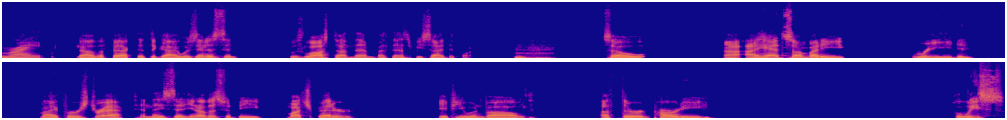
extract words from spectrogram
Right. Now the fact that the guy was innocent was lost on them, but that's beside the point. So uh, I had somebody read my first draft, and they said, you know, this would be much better if you involved a third party police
